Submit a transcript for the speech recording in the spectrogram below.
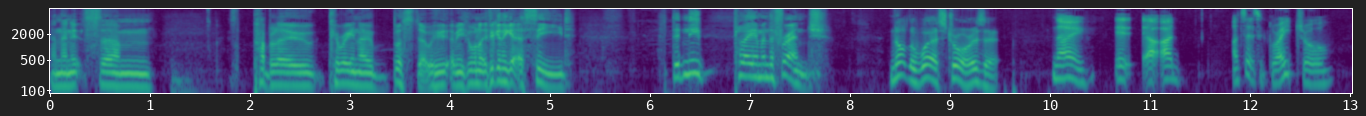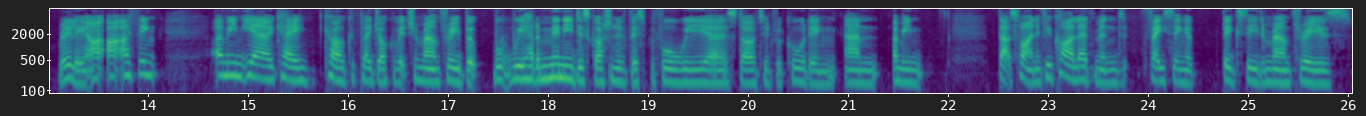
and then it's um, Pablo Carreno Busta. Who, I mean, if, you want, if you're going to get a seed, didn't he play him in the French? Not the worst draw, is it? No, it, I'd, I'd say it's a great draw. Really, I, I think. I mean, yeah, okay, Kyle could play Djokovic in round three, but, but we had a mini discussion of this before we uh, started recording, and I mean, that's fine. If you're Kyle Edmund facing a big seed in round three, is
